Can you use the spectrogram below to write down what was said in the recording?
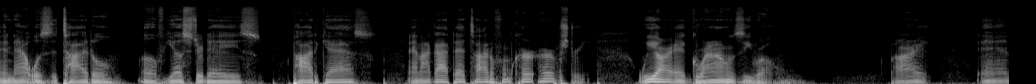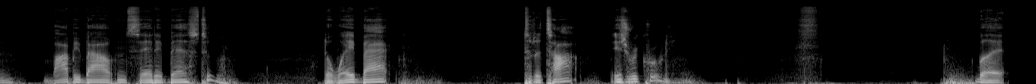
and that was the title of yesterday's podcast. And I got that title from Kirk Herbstreit. We are at ground zero. All right. And Bobby Bowden said it best too. The way back to the top is recruiting. But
